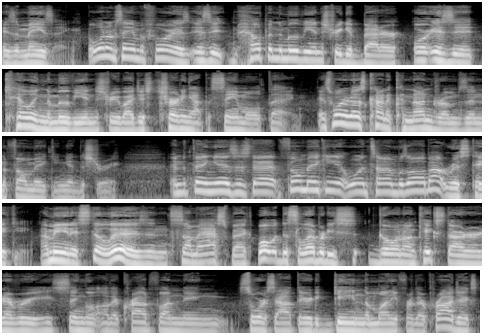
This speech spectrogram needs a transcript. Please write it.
is amazing. But what I'm saying before is, is it helping the movie industry get better, or is it killing the movie industry by just churning out the same old thing? It's one of those kind of conundrums in the filmmaking industry. And the thing is, is that filmmaking at one time was all about risk taking. I mean, it still is in some aspect. What with the celebrities going on Kickstarter and every single other crowdfunding source out there to gain the money for their projects,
